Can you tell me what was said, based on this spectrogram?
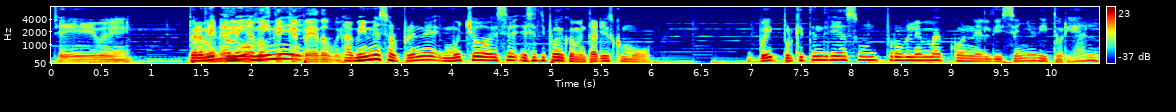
Sí, güey. Pero a mí, a mí, a mí que me, qué pedo, güey. a mí me sorprende mucho ese, ese tipo de comentarios como... Güey, ¿por qué tendrías un problema con el diseño editorial?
